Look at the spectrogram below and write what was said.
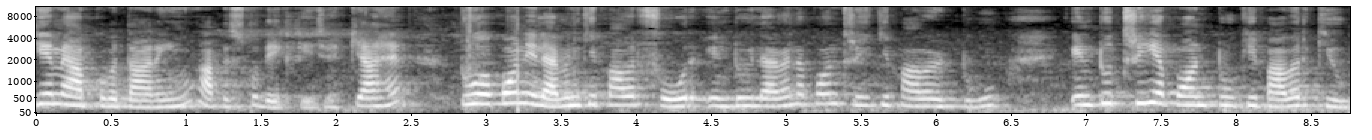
ये मैं आपको बता रही हूँ, आप इसको देख लीजिए। क्या है? टू अपॉन इलेवन की power four into eleven upon three की power two into three upon two की पावर क्यू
